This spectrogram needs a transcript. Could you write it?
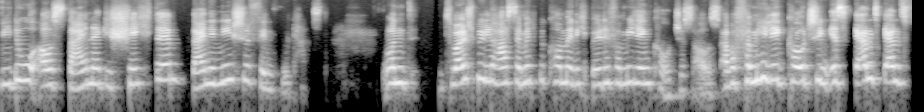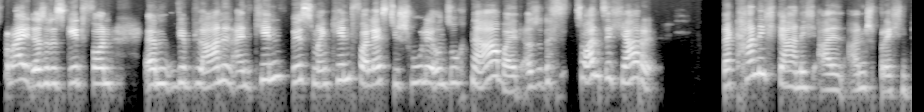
wie du aus deiner Geschichte deine Nische finden kannst. Und zum Beispiel hast du ja mitbekommen, ich bilde Familiencoaches aus. Aber Familiencoaching ist ganz, ganz breit. Also das geht von, ähm, wir planen ein Kind, bis mein Kind verlässt die Schule und sucht eine Arbeit. Also das sind 20 Jahre. Da kann ich gar nicht allen ansprechen.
